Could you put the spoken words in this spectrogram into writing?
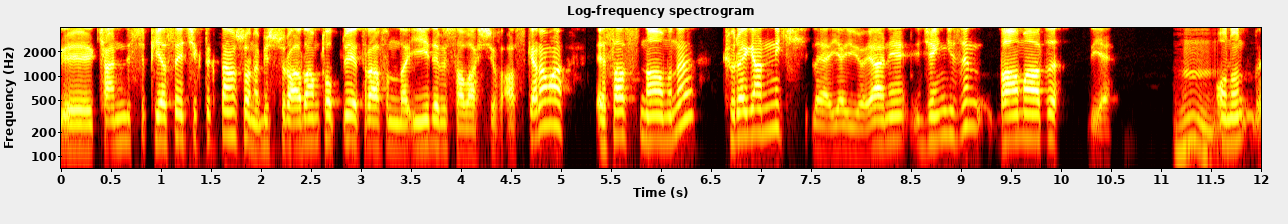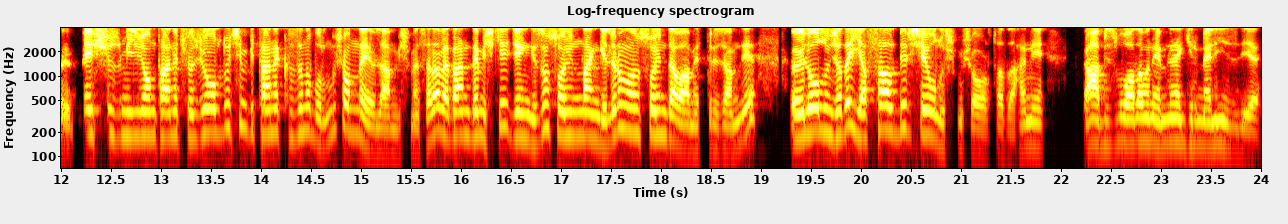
e, kendisi piyasaya çıktıktan sonra bir sürü adam topluyor etrafında iyi de bir savaşçı asker ama esas namını küregenlikle yayıyor. Yani Cengiz'in damadı diye. Hmm. Onun e, 500 milyon tane çocuğu olduğu için bir tane kızını bulmuş onunla evlenmiş mesela ve ben demiş ki Cengiz'in soyundan geliyorum onun soyunu devam ettireceğim diye. Öyle olunca da yasal bir şey oluşmuş ortada. Hani ya biz bu adamın emrine girmeliyiz diye.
